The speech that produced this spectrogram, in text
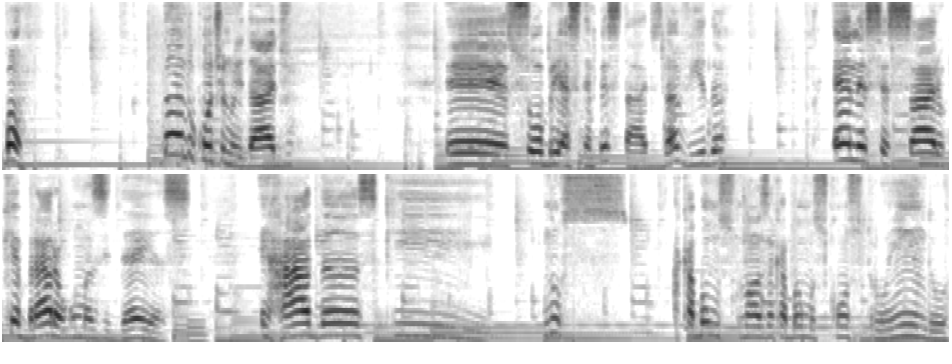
Bom, dando continuidade é, sobre as tempestades da vida, é necessário quebrar algumas ideias erradas que nos acabamos nós acabamos construindo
